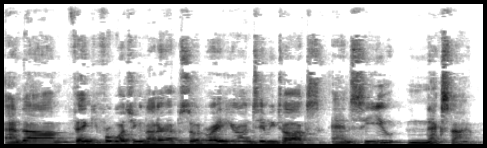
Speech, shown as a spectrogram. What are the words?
And um, thank you for watching another episode right here on Timmy Talks, and see you next time.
